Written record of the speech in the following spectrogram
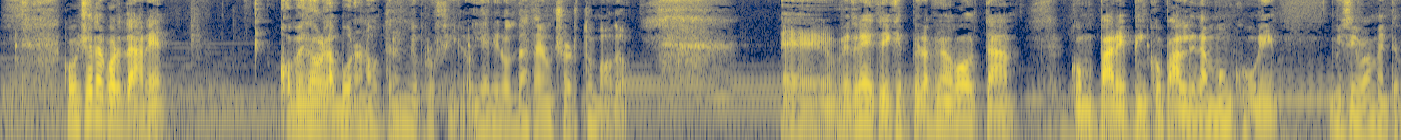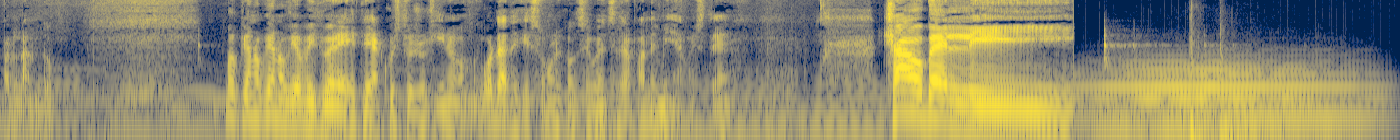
cominciate a guardare come do la buonanotte nel mio profilo. Ieri l'ho data in un certo modo. Eh, vedrete che per la prima volta compare Pinco Palle da Monculi, visivamente parlando. Poi piano piano vi abituerete a questo giochino. Guardate che sono le conseguenze della pandemia queste. Eh? Ciao belli!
